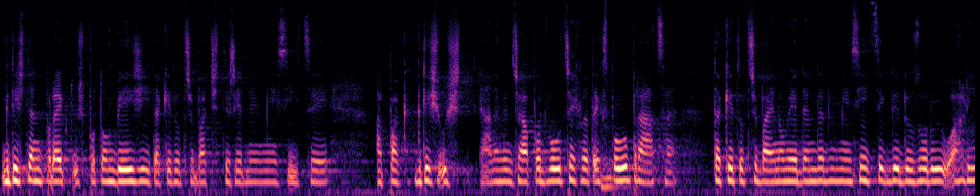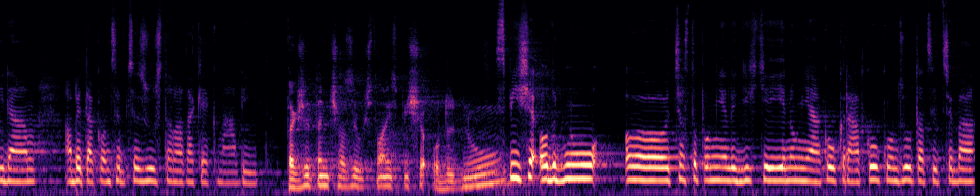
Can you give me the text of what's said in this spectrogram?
Když ten projekt už potom běží, tak je to třeba čtyři dny v měsíci. A pak, když už, já nevím, třeba po dvou, třech letech hmm. spolupráce, tak je to třeba jenom jeden den v měsíci, kdy dozoruju a hlídám, aby ta koncepce zůstala tak, jak má být. Takže ten čas je účtovaný spíše od dnů? Spíše od dnů. Často po mně lidi chtějí jenom nějakou krátkou konzultaci, třeba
